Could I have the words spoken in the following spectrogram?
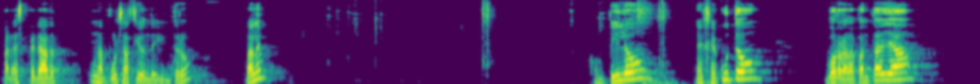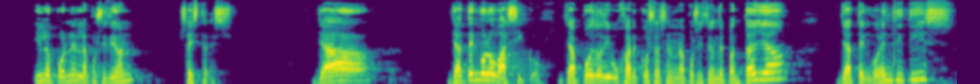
para esperar una pulsación de intro, ¿vale? Compilo, ejecuto, borra la pantalla y lo pone en la posición 6.3. Ya, ya tengo lo básico, ya puedo dibujar cosas en una posición de pantalla, ya tengo entities,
